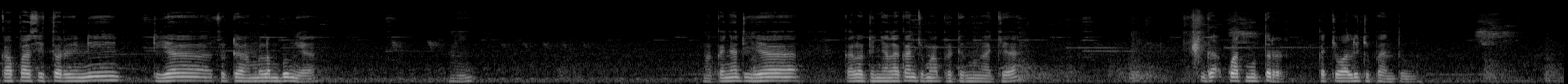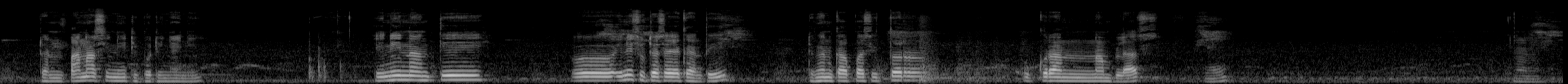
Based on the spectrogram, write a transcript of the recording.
kapasitor ini dia sudah melembung ya. Hmm. makanya dia kalau dinyalakan cuma berdengung aja nggak kuat muter kecuali dibantu. Dan panas ini di bodinya ini. Ini nanti uh, ini sudah saya ganti dengan kapasitor ukuran 16 nih nah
